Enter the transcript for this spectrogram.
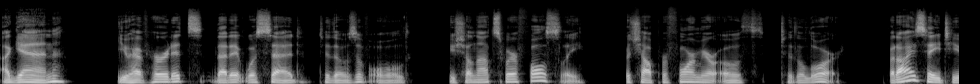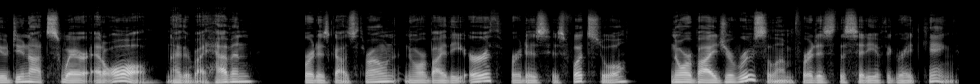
Again, you have heard it that it was said to those of old, You shall not swear falsely, but shall perform your oaths to the Lord. But I say to you, do not swear at all, neither by heaven, for it is God's throne, nor by the earth, for it is his footstool, nor by Jerusalem, for it is the city of the great king.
